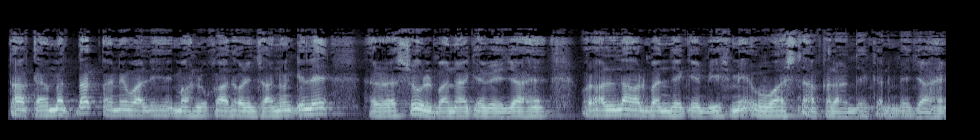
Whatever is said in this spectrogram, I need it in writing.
تا قیامت تک آنے والی معلومات اور انسانوں کے لیے رسول بنا کے بھیجا ہے اور اللہ اور بندے کے بیچ میں واسطہ قرار دے کر بھیجا ہے۔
